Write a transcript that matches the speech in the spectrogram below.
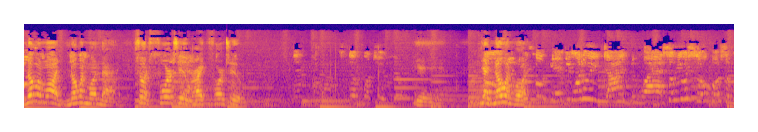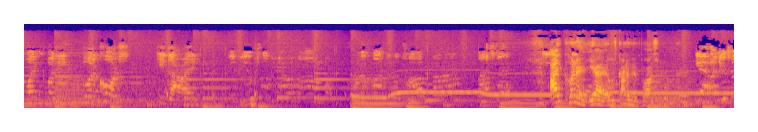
No one won. No one won that. So it's 4-2, right? 4-2. Yeah, yeah, yeah. Yeah, no one won. So literally died last. So he was so close to winning, but he, but of course, he died. If you took him, um, I couldn't. Yeah, it was kind of impossible there. Yeah. Yeah.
